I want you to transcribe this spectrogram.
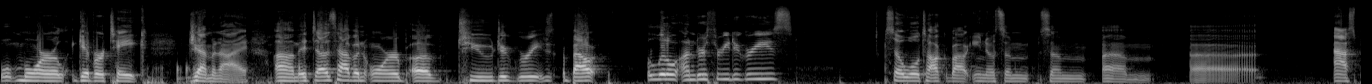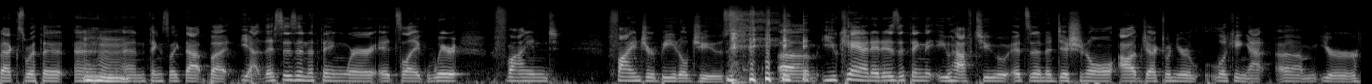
more give or take Gemini. Um, it does have an orb of two degrees, about a little under three degrees so we'll talk about you know some some um uh aspects with it and and things like that but yeah this isn't a thing where it's like where find find your beetlejuice. Um you can. It is a thing that you have to it's an additional object when you're looking at um your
